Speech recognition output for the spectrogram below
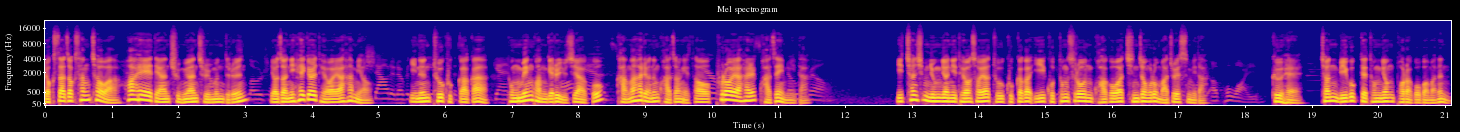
역사적 상처와 화해에 대한 중요한 질문들은 여전히 해결되어야 하며 이는 두 국가가 동맹 관계를 유지하고 강화하려는 과정에서 풀어야 할 과제입니다. 2016년이 되어서야 두 국가가 이 고통스러운 과거와 진정으로 마주했습니다. 그해 전 미국 대통령 버락 오바마는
